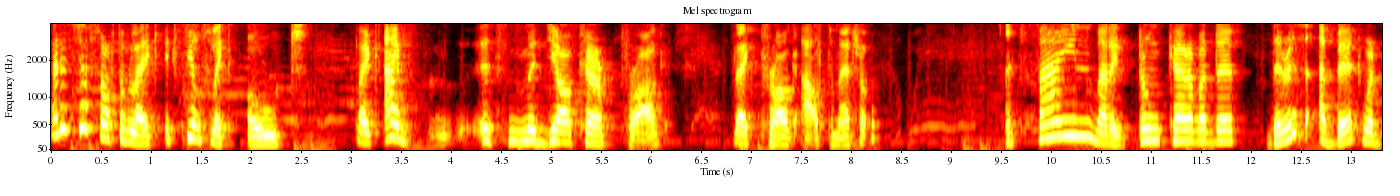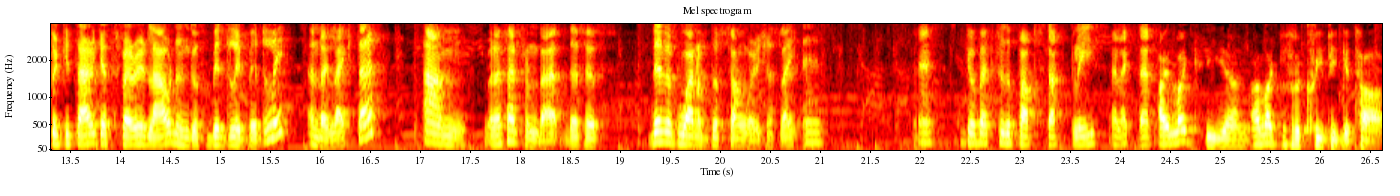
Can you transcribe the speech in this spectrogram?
And it's just sort of like it feels like oat, like I've it's mediocre prog, like prog alt metal. It's fine, but I don't care about this. There is a bit where the guitar gets very loud and goes biddly biddly, and I like that. Um, but aside from that, this is this is one of the songs where it's just like, eh, eh, go back to the pop stuff, please. I like that. I like the um, I like the sort of creepy guitar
